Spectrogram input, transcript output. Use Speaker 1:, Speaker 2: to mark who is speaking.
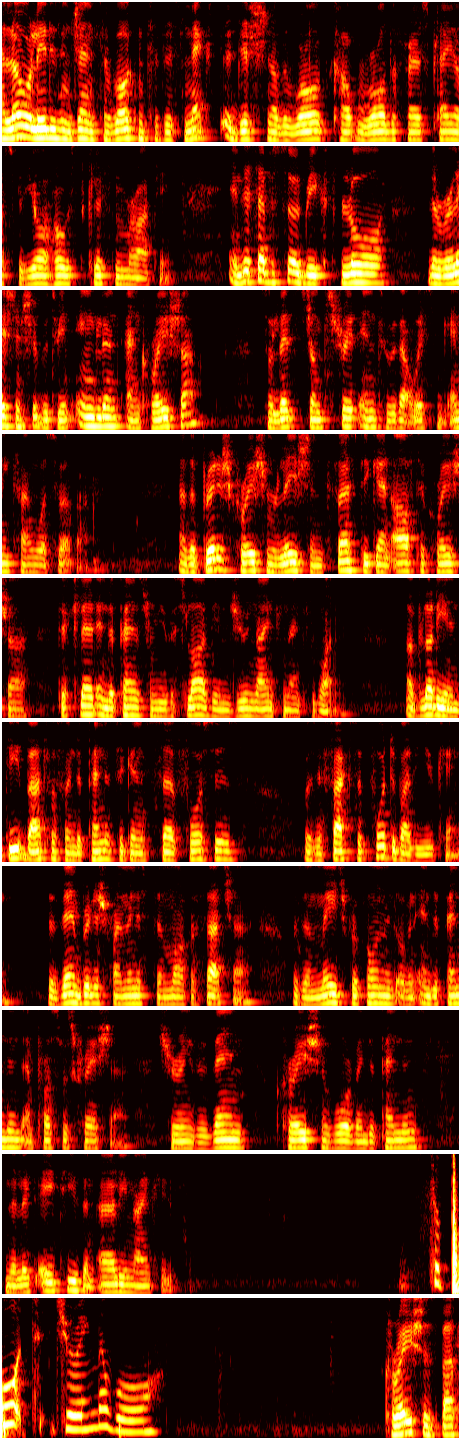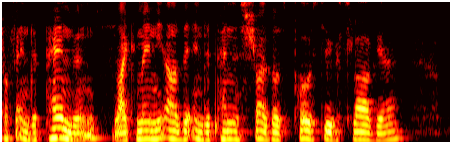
Speaker 1: Hello, ladies and gents, and welcome to this next edition of the World Cup World Affairs Playoffs with your host, Klisman Murati. In this episode, we explore the relationship between England and Croatia. So let's jump straight into without wasting any time whatsoever. Now, the British Croatian relations first began after Croatia declared independence from Yugoslavia in June 1991. A bloody and deep battle for independence against Serb forces was in fact supported by the UK. The then British Prime Minister Margaret Thatcher was a major proponent of an independent and prosperous Croatia during the then Croatian War of Independence in the late 80s and early 90s.
Speaker 2: Support during the war.
Speaker 1: Croatia's battle for independence, like many other independence struggles post Yugoslavia,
